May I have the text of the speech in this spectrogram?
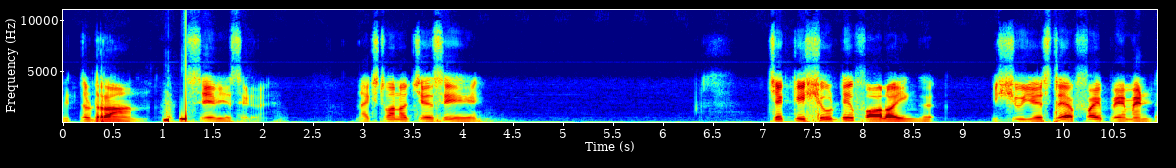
withdrawn save చేసేయడమే. నెక్స్ట్ వన్ వచ్చేసి చెక్ ఇష్యూడ్ ఫాలోయింగ్ ఇష్యూ చేస్తే FI payment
